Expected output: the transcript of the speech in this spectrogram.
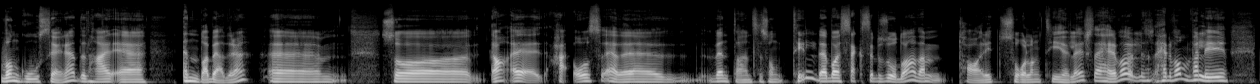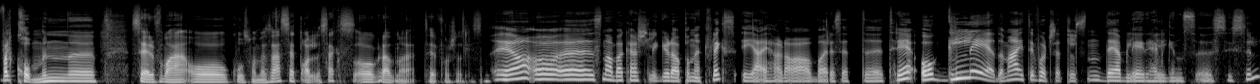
var en god serie. Den her er enda bedre. Eh, så ja, eh, og så er det venta en sesong til. Det er bare seks episoder. De tar ikke så lang tid heller. Så dette var, her var en veldig velkommen eh, serie for meg å kose meg med. Så jeg har sett alle seks og gleder meg til fortsettelsen. Ja, og uh, Snabba Cash ligger da på Netflix. Jeg har da bare sett eh, tre, og gleder meg til fortsettelsen. Det blir helgens eh, syssel.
